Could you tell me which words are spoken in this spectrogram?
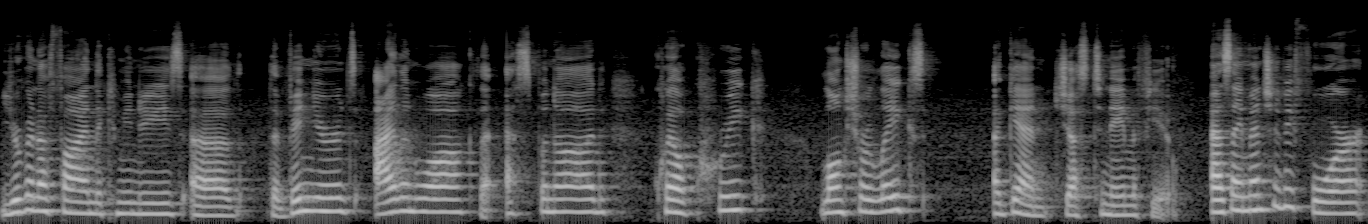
you're going to find the communities of the Vineyards, Island Walk, the Esplanade, Quail Creek, Longshore Lakes, again, just to name a few. As I mentioned before,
